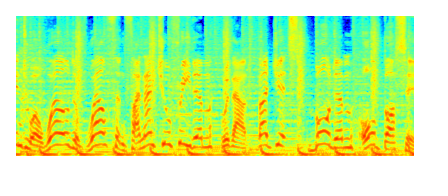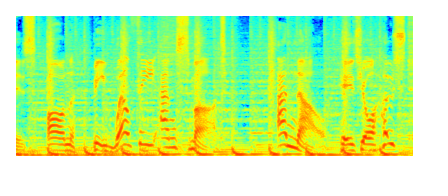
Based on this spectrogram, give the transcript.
Into a world of wealth and financial freedom without budgets, boredom, or bosses on Be Wealthy and Smart. And now, here's your host,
